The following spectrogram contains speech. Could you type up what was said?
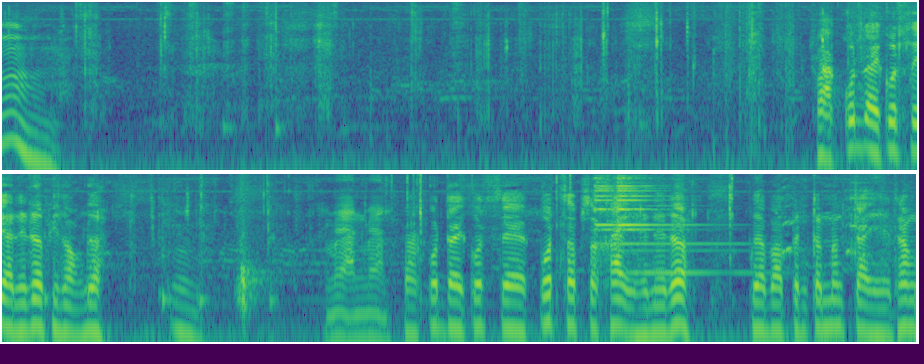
อืมฝากกดไลค์กดแชร์ในเด้อพี่น้องเด้ออืม แม่นแม่นฝากกดไลค์กดแชร์กด Subscribe ให้ในเด้อเพื่อมาเป็นกำลังใจให้ทั้ง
